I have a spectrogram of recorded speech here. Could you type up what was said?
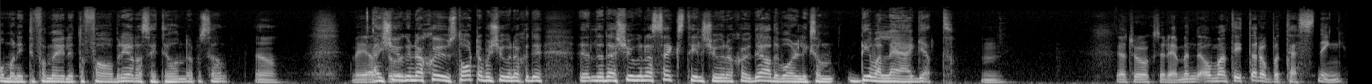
om man inte får möjlighet att förbereda sig till 100%? Ja. Men jag Nej, tror- 2007, starten på 2007, det, det där 2006 till 2007, det hade varit liksom, det var läget. Mm. Jag tror också det. Men om man tittar då på testning.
